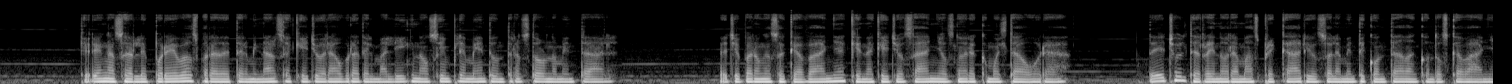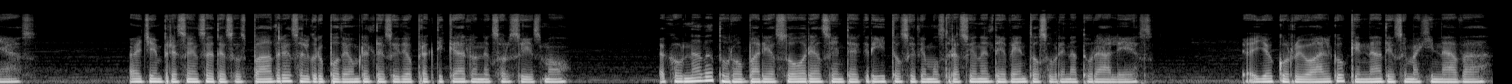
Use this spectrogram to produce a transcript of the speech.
Querían hacerle pruebas para determinar si aquello era obra del maligno o simplemente un trastorno mental. La llevaron a su cabaña, que en aquellos años no era como está ahora. De hecho, el terreno era más precario, solamente contaban con dos cabañas. Allí en presencia de sus padres, el grupo de hombres decidió practicar un exorcismo. La jornada duró varias horas entre gritos y demostraciones de eventos sobrenaturales. Y ahí ocurrió algo que nadie se imaginaba.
